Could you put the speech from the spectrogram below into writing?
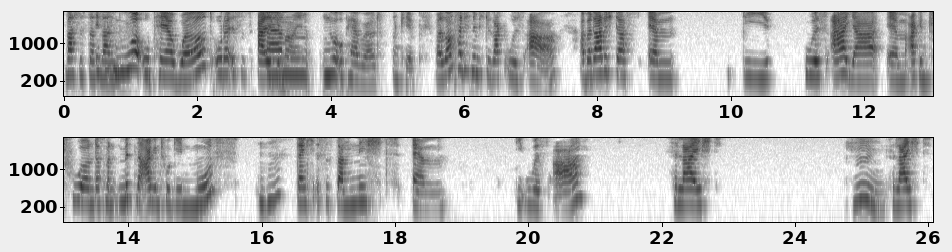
Was ist das ist Land? es nur Au pair World oder ist es allgemein? Ähm, nur Au pair World. Okay. Weil sonst hatte ich nämlich gesagt USA. Aber dadurch, dass ähm, die USA ja ähm, Agenturen, dass man mit einer Agentur gehen muss, Mhm. denke ich, ist es dann nicht ähm, die USA. Vielleicht. Hm, vielleicht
